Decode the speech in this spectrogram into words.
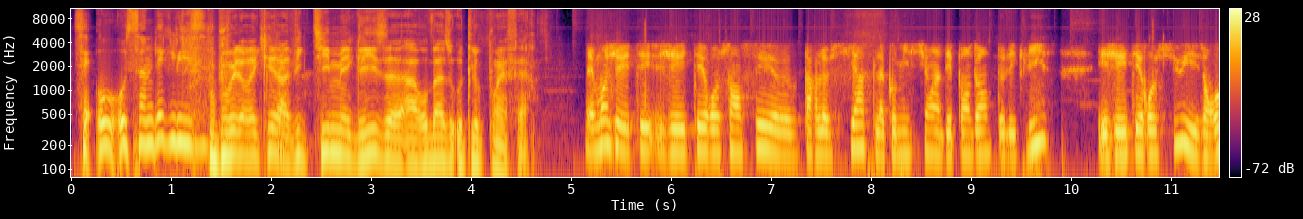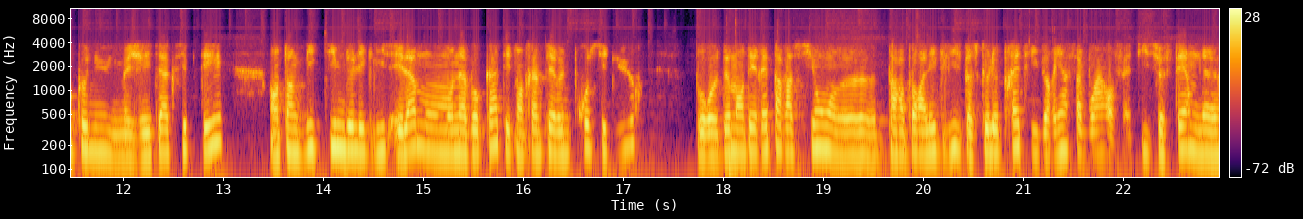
c'est au, sein de l'Église. Vous pouvez leur écrire à victimeéglise@outlook.fr. Mais moi, j'ai été, j'ai été recensé euh, par le CIAS, la commission indépendante de l'Église, et j'ai été reçu, et ils ont reconnu, mais j'ai été accepté en tant que victime de l'Église. Et là, mon, mon, avocate est en train de faire une procédure pour demander réparation euh, par rapport à l'Église, parce que le prêtre, il veut rien savoir, en fait. Il se ferme euh,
